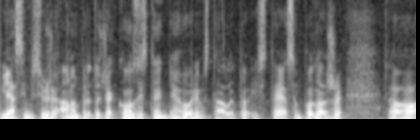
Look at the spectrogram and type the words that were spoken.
ja si myslím, že áno, pretože ja konzistentne hovorím stále to isté. Ja som povedal, že o,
